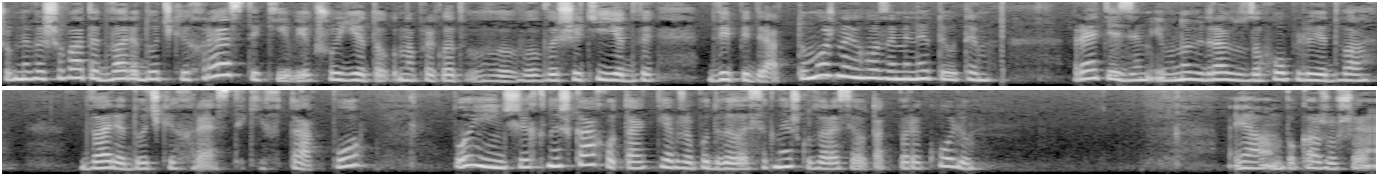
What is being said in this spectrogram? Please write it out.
щоб не вишивати два рядочки хрестиків, якщо є, наприклад, в вишиті є дві, дві підряд, то можна його замінити тим ретязем, і воно відразу захоплює два два рядочки хрестиків. Так, по по інших книжках, отак, я вже подивилася книжку, зараз я отак переколю. Я вам покажу ще е,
